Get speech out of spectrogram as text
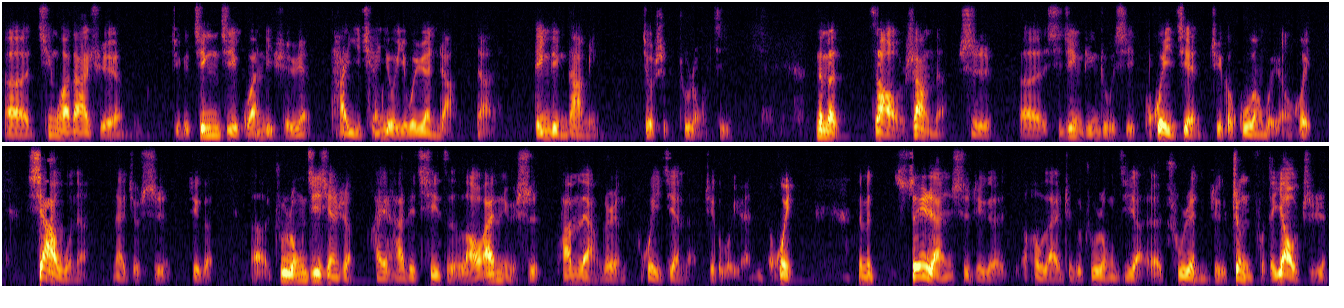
呃，清华大学这个经济管理学院，他以前有一位院长啊，鼎鼎大名，就是朱镕基。那么早上呢是呃习近平主席会见这个顾问委员会，下午呢那就是这个呃朱镕基先生还有他的妻子劳安女士，他们两个人会见了这个委员会。那么虽然是这个后来这个朱镕基啊，呃出任这个政府的要职，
